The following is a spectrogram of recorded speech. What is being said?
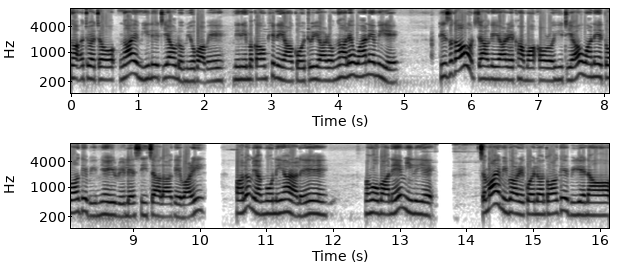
ငါအတွက်တော့ငါရဲ့မြေးလေးတယောက်လိုမျိုးပါပဲ။နေနေမကောင်းဖြစ်နေရကိုတွေ့ရတော့ငါလည်းဝမ်းနေမိတယ်။ဒီစကားကိုကြားခဲ့ရတဲ့အခါမှာအော်ရိုဟီတယောက်ဝမ်းနေသွားခဲ့ပြီးမျက်ရည်တွေလည်းစီးကျလာခဲ့ပါတယ်။ဘာလို့များငိုနေရတာလဲ။မငိုပါနဲ့မြေးလေးရဲ့ကျမရဲ့မိဘတွေကွယ်လွန်သွားခဲ့ပြီးတဲ့နောက်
